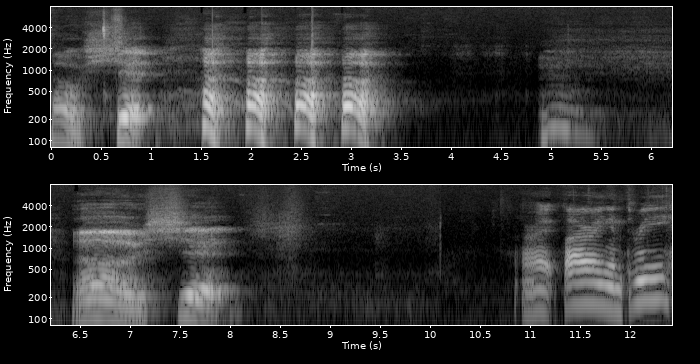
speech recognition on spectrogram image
All right, firing in three,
